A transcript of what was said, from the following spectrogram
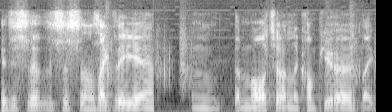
It just it just sounds like the um, mm, the motor and the computer like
